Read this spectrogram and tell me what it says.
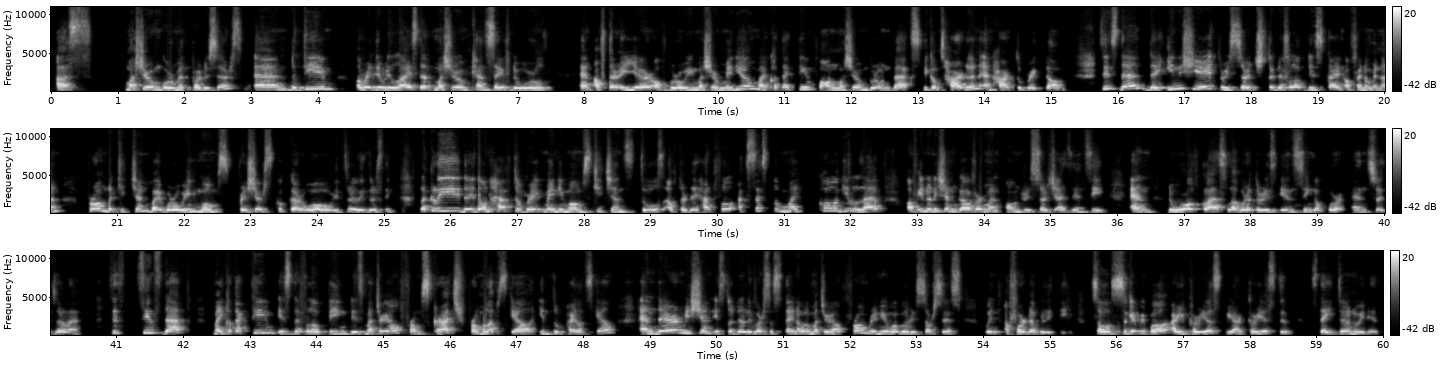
as mushroom gourmet producers and the team already realized that mushroom can save the world and after a year of growing mushroom medium, Mycotech team found mushroom grown bags becomes hardened and hard to break down. Since then, they initiate research to develop this kind of phenomenon from the kitchen by borrowing mom's pressure cooker. Whoa, it's really interesting. Luckily, they don't have to break many mom's kitchen tools after they had full access to my mycology lab of Indonesian government-owned research agency and the world-class laboratories in Singapore and Switzerland. Since, since that, Mycotech team is developing this material from scratch, from lab scale into pilot scale, and their mission is to deliver sustainable material from renewable resources with affordability. So, Suge people, are you curious? We are curious too. Stay tuned with it.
